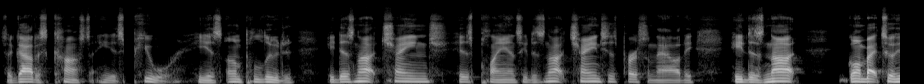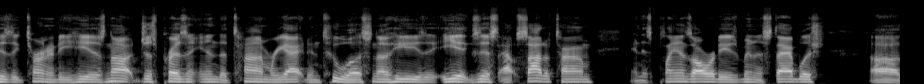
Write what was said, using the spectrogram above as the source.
So God is constant. He is pure. He is unpolluted. He does not change his plans. He does not change his personality. He does not, going back to his eternity, he is not just present in the time reacting to us. No, he, is, he exists outside of time and his plans already has been established uh,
